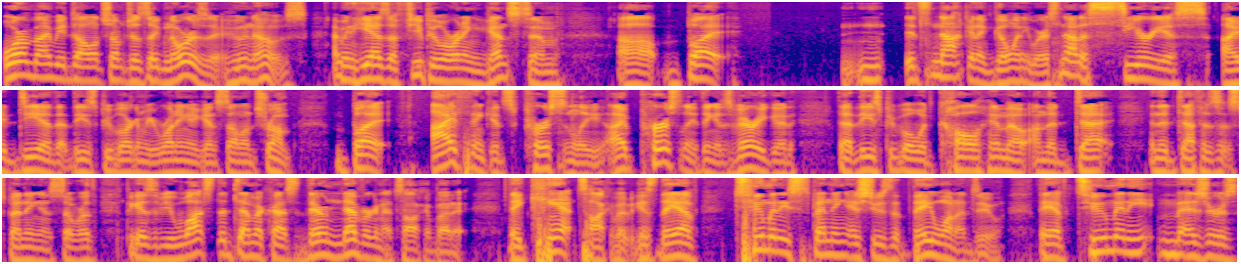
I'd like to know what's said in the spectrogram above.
or maybe Donald Trump just ignores it. Who knows? I mean, he has a few people running against him, uh, but it's not going to go anywhere. It's not a serious idea that these people are going to be running against Donald Trump. But I think it's personally, I personally think it's very good that these people would call him out on the debt and the deficit spending and so forth. Because if you watch the Democrats, they're never going to talk about it. They can't talk about it because they have too many spending issues that they want to do. They have too many measures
